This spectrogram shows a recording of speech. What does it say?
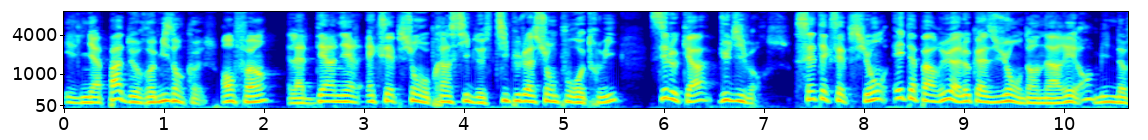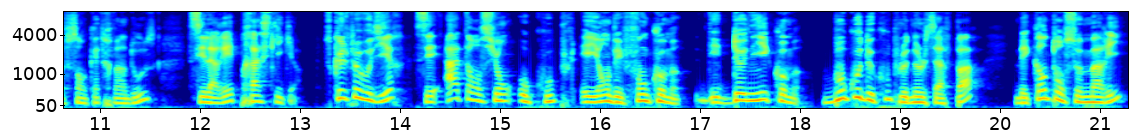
il n'y a pas de remise en cause. Enfin, la dernière exception au principe de stipulation pour autrui, c'est le cas du divorce. Cette exception est apparue à l'occasion d'un arrêt en 1992, c'est l'arrêt Praslika. Ce que je peux vous dire, c'est attention aux couples ayant des fonds communs, des deniers communs. Beaucoup de couples ne le savent pas, mais quand on se marie,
